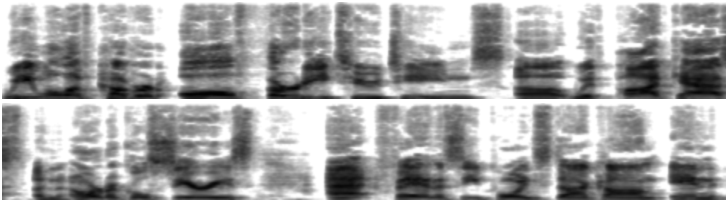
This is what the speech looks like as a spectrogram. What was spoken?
we will have covered all 32 teams uh, with podcast, an article series at fantasypoints.com in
